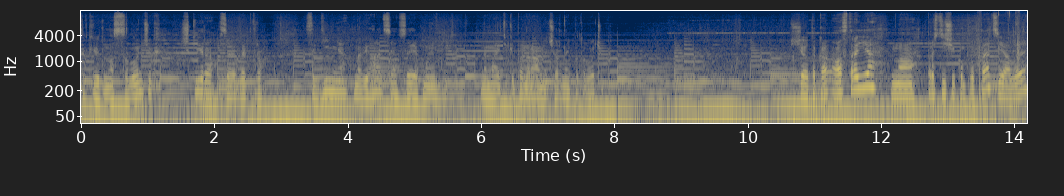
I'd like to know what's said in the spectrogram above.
Такий от у нас салончик, шкіра, все електросидіння, навігація, все як має бути. Немає тільки панорами, чорний потолочок. Ще така Astra є на простішій комплектації, але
